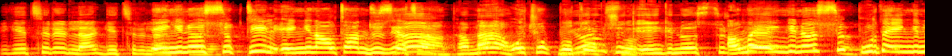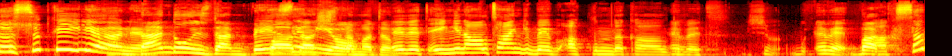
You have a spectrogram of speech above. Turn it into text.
Bir getirirler getirirler. Engin şimdi. Öztürk değil Engin Altan Düz Yatan. Ha, tamam. Ha, o çok botokslu. Diyorum çünkü Engin Öztürk'le... Ama Engin Öztürk burada Engin Öztürk değil yani. Ben de o yüzden Benzemiyor. bağdaştıramadım. Evet Engin Altan gibi aklımda kaldı. Evet. Şimdi, evet bak. Baksana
